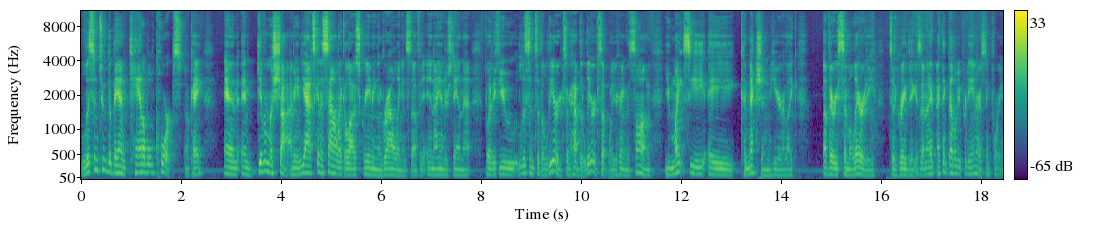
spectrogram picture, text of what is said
Listen to the band Cannibal Corpse, okay? And and give them a shot. I mean, yeah, it's going to sound like a lot of screaming and growling and stuff, and I understand that. But if you listen to the lyrics or have the lyrics up while you're hearing the song, you might see a connection here, like a very similarity to the Gravediggaz, and I, I think that'll be pretty interesting for you.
